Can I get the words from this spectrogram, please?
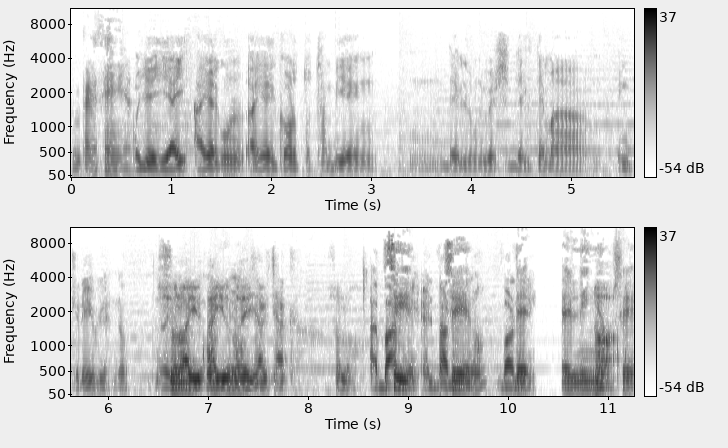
me parece genial. Oye, y hay, hay algún, hay, hay cortos también del universo, del tema increíbles, ¿no? ¿No Solo hay, hay uno de Jack Jack. Solo. Ah, Barney, Sí, el Barney, sí, ¿no? Barney. de- el niño, No, sí,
